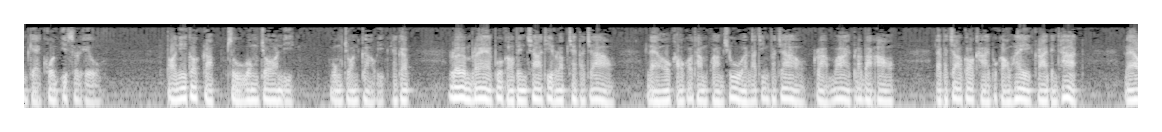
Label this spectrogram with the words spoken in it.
ำแก่คนอิสราเอล ตอนนี้ก็กลับสู่วงจรอีก วงจรเก่าอีกนะครับ เริ่มแรกพวกเขาเป็นชาติที่รับใช้พระเจ้า แล้วเขาก็ทำความชั่วละทิ้งพระเจ้า กราบไหว้พระบาอัล และพระเจ้าก็ขายพวกเขาให้กลายเป็นทาส แล้ว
